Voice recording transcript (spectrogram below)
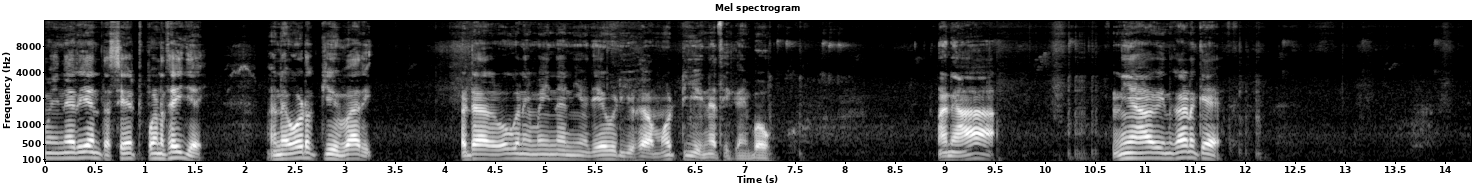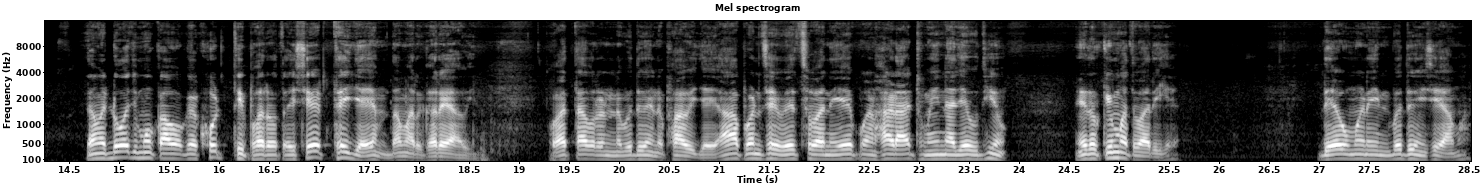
મહિને રહીએ ને તો સેટ પણ થઈ જાય. અને ઓળખીએ વારી. અઢાર ઓગણીસ મહિનાની એવડ્યું છે મોટી નથી કંઈ બહુ. અને આ ત્યાં આવીને કારણ કે, તમે ડોજ મુકાવો કે ખોટથી ફરો તો એ સેટ થઈ જાય એમ તમારે ઘરે આવીને. વાતાવરણને બધું એને ફાવી જાય. આ પણ છે વેચવાની, એ પણ સાડા આઠ મહિના જેવું થયું. એ તો કિંમતવાળી છે. દેવમણી ને બધું છે આમાં.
